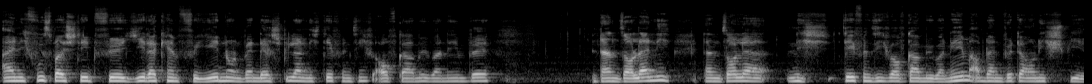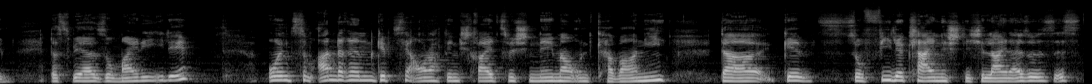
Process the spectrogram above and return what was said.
eigentlich Fußball steht für jeder kämpft für jeden und wenn der Spieler nicht Defensivaufgaben übernehmen will, dann soll er nicht, dann soll er nicht Defensivaufgaben übernehmen, aber dann wird er auch nicht spielen. Das wäre so meine Idee. Und zum anderen gibt es ja auch noch den Streit zwischen Neymar und Cavani. Da gibt es so viele kleine Sticheleien. Also es ist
